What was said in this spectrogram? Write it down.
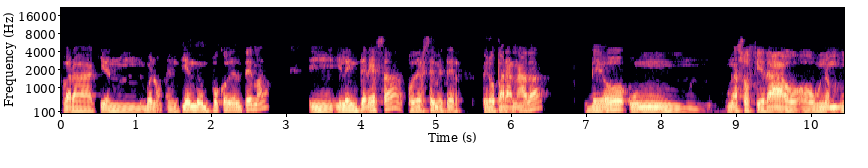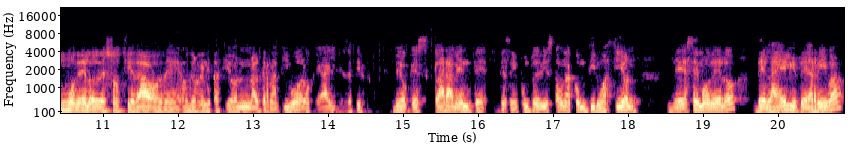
Para quien, bueno, entiende un poco del tema y le interesa poderse meter. Pero para nada veo un- una sociedad o, un modelo de sociedad o de, o de organización alternativo a lo que hay. Es decir, veo que es claramente, desde mi punto de vista, una continuación de ese modelo de la élite arriba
